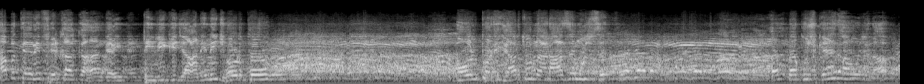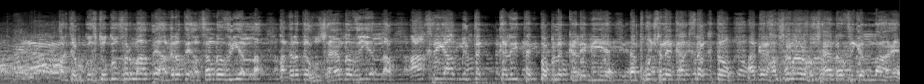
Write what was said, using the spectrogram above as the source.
اب تیری فقہ کہاں گئی؟ ٹی وی کی جان ہی نہیں چھوڑتے ہو۔ بول پڑی، یار تو ناراض ہے مجھ سے۔ میں کچھ کہہ رہا ہوں جناب۔ اور جب گفتگو فرماتے حضرت حسن رضی اللہ، حضرت حسین رضی اللہ، آخری آدمی تک، گلی تک پبلک کھڑی ہوئی ہے۔ میں پوچھنے کا رکھتا ہوں، اگر حسن اور حسین رضی اللہ ہیں،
